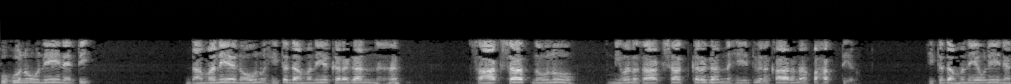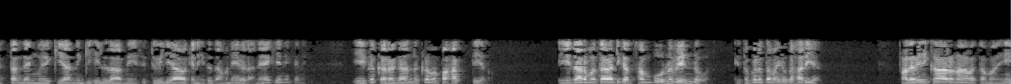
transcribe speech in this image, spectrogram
පුහුණු උනේ නැති දමණය නොවුණු හිත දමණය කරගන්න සාක්ෂාත් නොවුණු නිවන සාක්ෂාත් කරගන්න හේතු වෙන කාරණා පහක් තියෙනවා. හිත দমনය වුණේ නැත්තම් දැන් ඔය කියන්නේ ගිහිල්ලා මේ සිතුවිලි ආව කියන හිත দমনය වෙලා නැහැ කියන එකනේ. ඒක කරගන්න ක්‍රම පහක් තියෙනවා. ඒ ධර්මතාව ටිකක් සම්පූර්ණ වෙන්න ඕන. එතකොට තමයි ඔක හරියන්නේ. පළවෙනි කාරණාව තමයි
